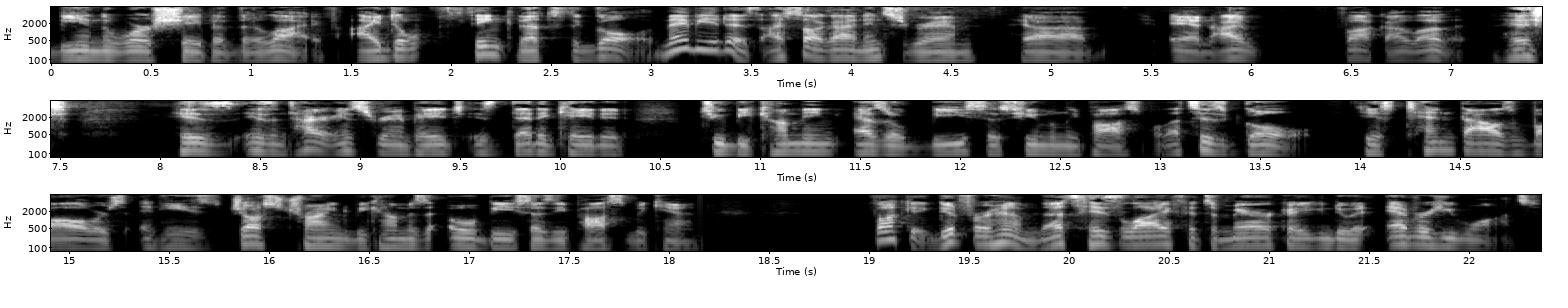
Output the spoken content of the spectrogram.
be in the worst shape of their life. I don't think that's the goal. Maybe it is. I saw a guy on Instagram, uh, and I fuck, I love it. His his his entire Instagram page is dedicated to becoming as obese as humanly possible. That's his goal. He has 10,000 followers and he is just trying to become as obese as he possibly can. Fuck it. Good for him. That's his life. It's America. He can do whatever he wants.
